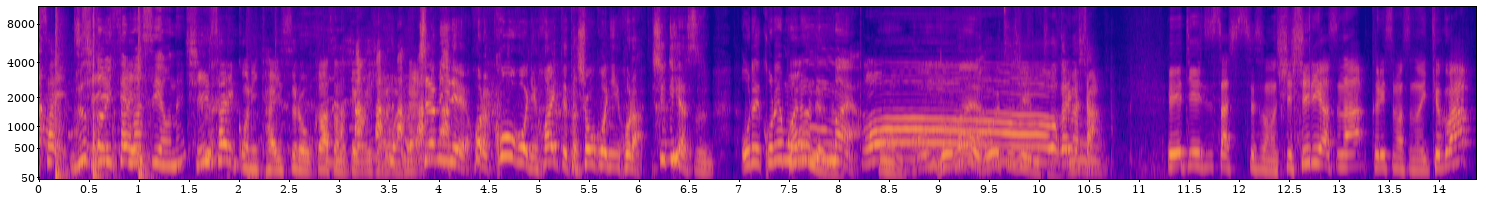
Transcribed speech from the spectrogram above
さいずっと言ってますよね。小さい子に対するお母さんの手紙でしたねこれねちなみにね、ほら候補に入ってた証拠に、ほらシリアス、俺これも選んでるのよ。ほんまや。うも同一人物わかりました。エイティーズサシセソのシシリアスなクリスマスの一曲は？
